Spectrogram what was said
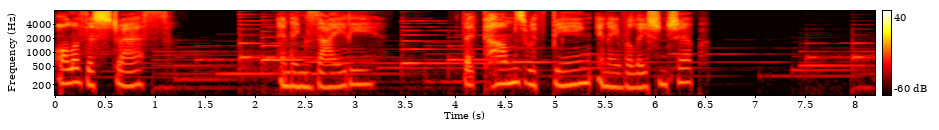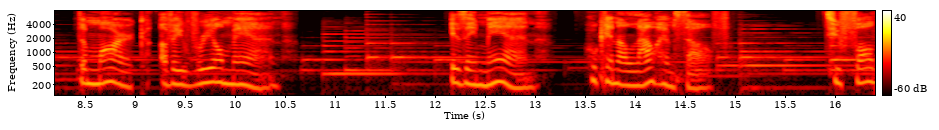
All of the stress and anxiety that comes with being in a relationship, the mark of a real man is a man who can allow himself to fall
